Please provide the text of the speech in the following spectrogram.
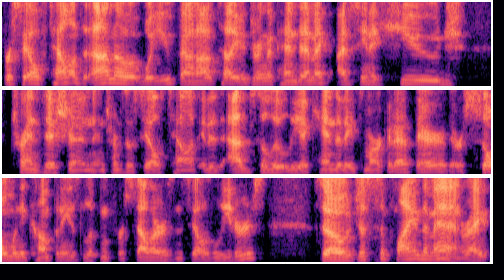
for sales talent. And I don't know what you found. I'll tell you, during the pandemic, I've seen a huge transition in terms of sales talent. It is absolutely a candidates market out there. There are so many companies looking for sellers and sales leaders. So just supply and demand, right?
